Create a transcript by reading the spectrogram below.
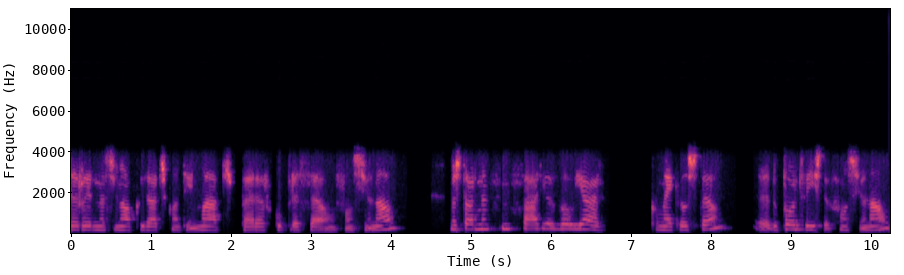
da Rede Nacional de Cuidados Continuados para recuperação funcional, mas torna-se necessário avaliar como é que eles estão do ponto de vista funcional,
